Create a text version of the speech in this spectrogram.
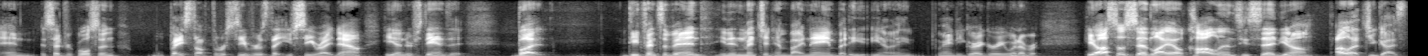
and Cedric Wilson, based off the receivers that you see right now. He understands it, but defensive end. He didn't mention him by name, but he, you know, he, Randy Gregory, mm-hmm. whatever. He also said La'el Collins. He said, you know, I'll let you guys.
